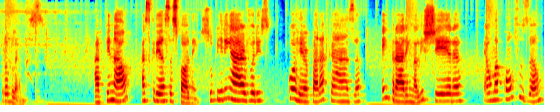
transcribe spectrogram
problemas. Afinal, as crianças podem subir em árvores, correr para casa, entrarem na lixeira, é uma confusão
